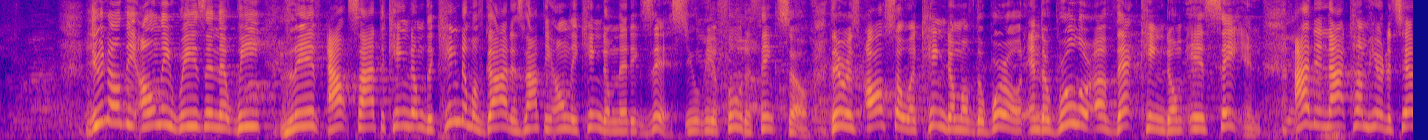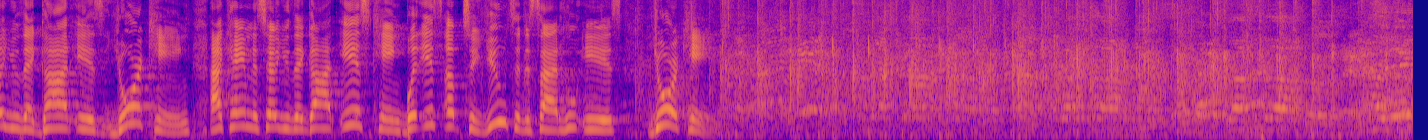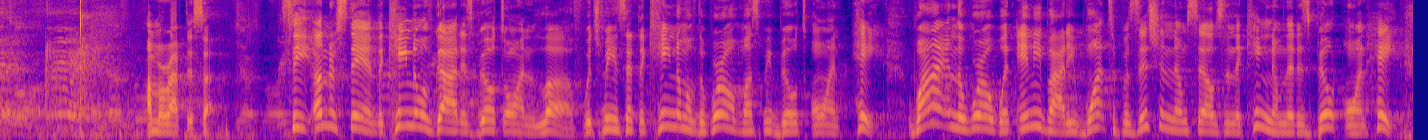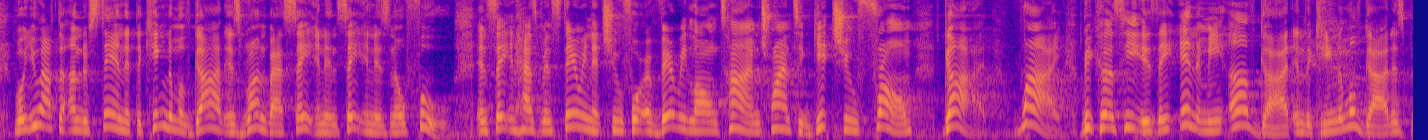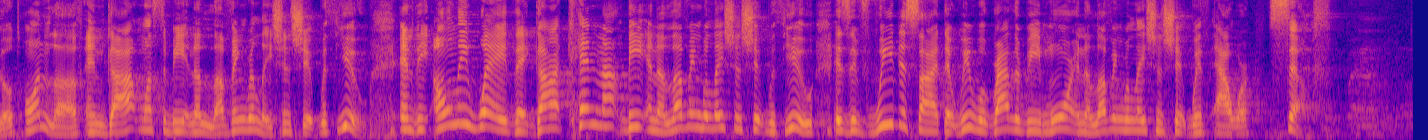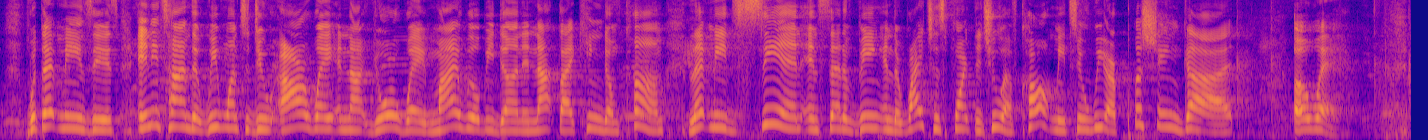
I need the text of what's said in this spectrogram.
You know, the only reason that we live outside the kingdom, the kingdom of God is not the only kingdom that exists. You would be a fool to think so. There is also a kingdom of the world, and the ruler of that kingdom is Satan. I did not come here to tell you that God is your king. I came to tell you that God is king, but it's up to you to decide who is your king. I'm gonna wrap this up. See, understand the kingdom of God is built on love, which means that the kingdom of the world must be built on hate. Why in the world would anybody want to position themselves in the kingdom that is built on hate? Well, you have to understand that the kingdom of God is run by Satan, and Satan is no fool. And Satan has been staring at you for a very long time, trying to get you from God. Why? Because he is a enemy of God, and the kingdom of God is built on love, and God wants to be in a loving relationship with you. And the only way that God cannot be in a loving relationship with you is if we decide that we would rather be more in a loving relationship with ourselves. What that means is anytime that we want to do our way and not your way, my will be done and not thy kingdom come, let me sin instead of being in the righteous point that you have called me to. We are pushing God away.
